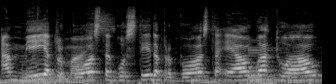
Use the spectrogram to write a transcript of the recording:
amei a Demais. proposta, gostei da proposta, é algo atual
